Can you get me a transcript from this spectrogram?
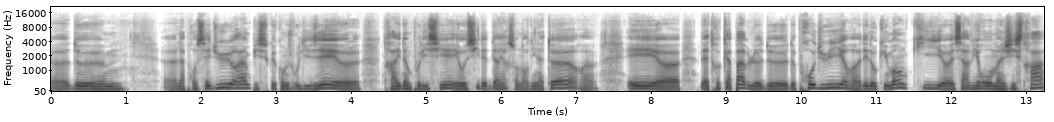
de euh, la procédure, hein, puisque comme je vous le disais, euh, le travail d'un policier est aussi d'être derrière son ordinateur euh, et d'être capable de, produire des documents qui serviront aux magistrats.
